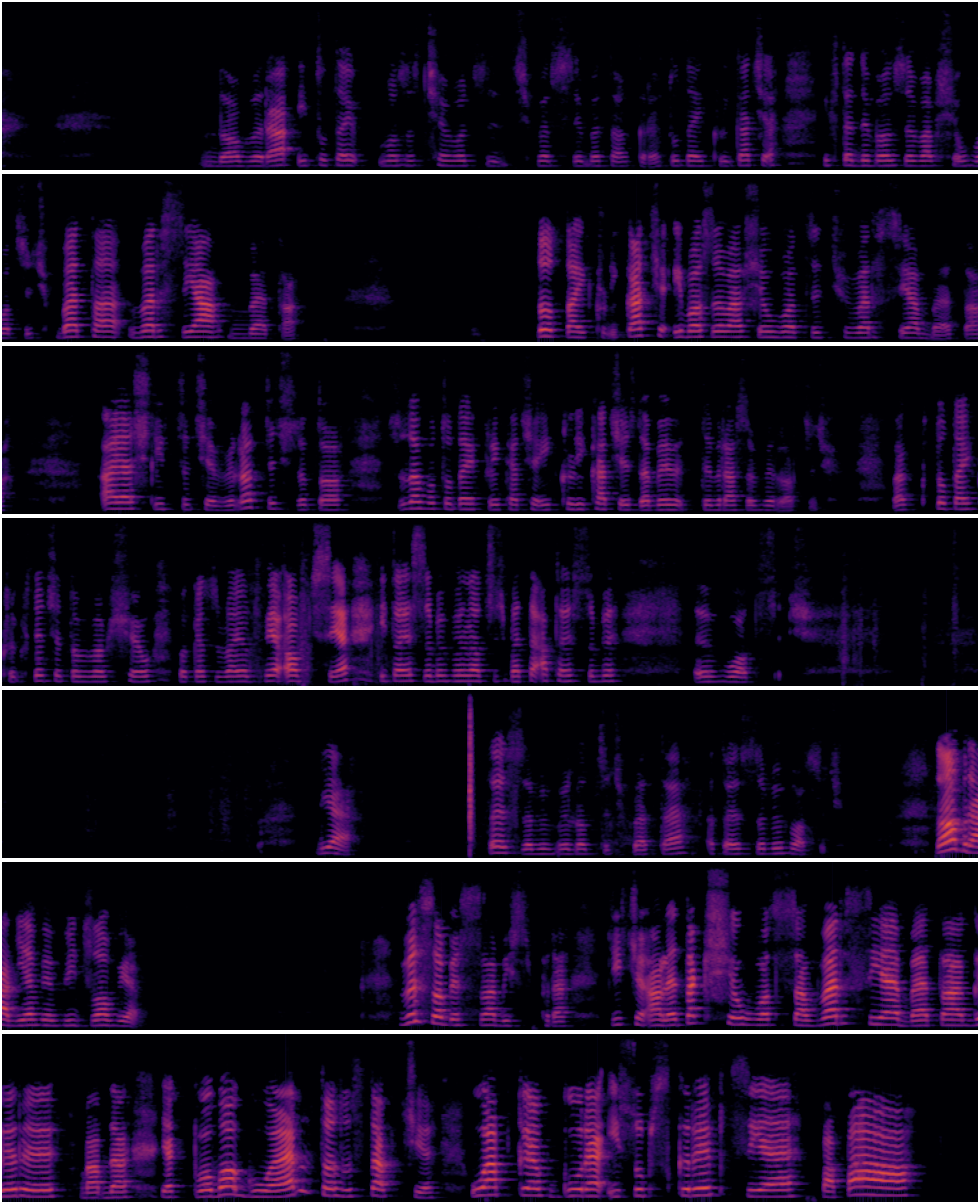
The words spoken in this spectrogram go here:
Dobra, i tutaj możecie włączyć wersję beta gry. Tutaj klikacie i wtedy może Wam się włączyć beta, wersja beta. Tutaj klikacie i może Wam się włączyć wersja beta. A jeśli chcecie wyłączyć, no to znowu tutaj klikacie i klikacie, żeby tym razem wyłączyć. Jak tutaj klikniecie, to Wam się pokazywają dwie opcje i to jest, żeby wyłączyć betę, a to jest, żeby y, włączyć. Nie. To jest, żeby wyłączyć betę, a to jest, żeby włączyć. Dobra, nie wiem, widzowie. Wy sobie sami sprawdzicie, ale tak się włącza wersję beta gry. Mam na, jak pomogłem, to zostawcie łapkę w górę i subskrypcję.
